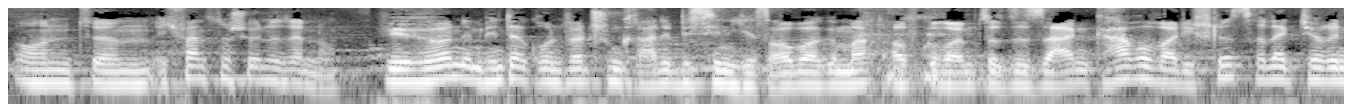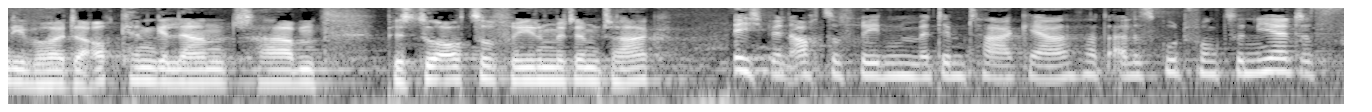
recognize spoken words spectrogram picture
Und ähm, ich fand es eine schöne Sendung. Wir hören im Hintergrund wird schon gerade ein bisschen hier sauber gemacht, aufgeräumt sozusagen. Caro war die Schlussredakteurin, die wir heute auch kennengelernt haben. Bist du auch zufrieden mit dem Tag? Ich bin auch zufrieden mit dem Tag, ja. Es hat alles gut funktioniert. Es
